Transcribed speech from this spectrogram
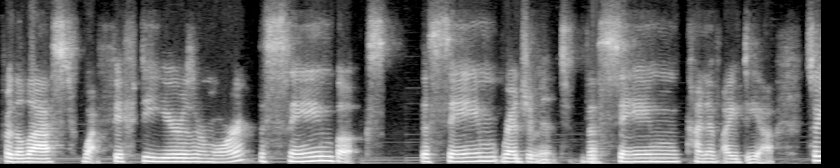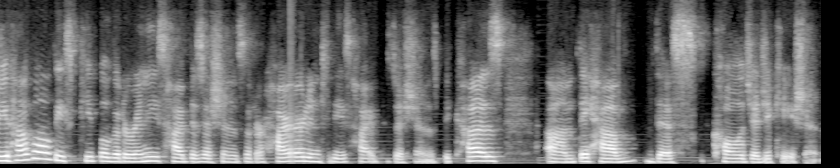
for the last what 50 years or more the same books the same regiment, the same kind of idea. So you have all these people that are in these high positions that are hired into these high positions because um, they have this college education,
